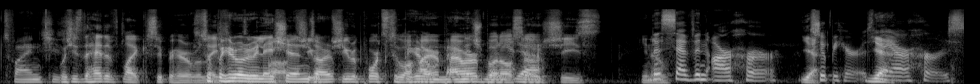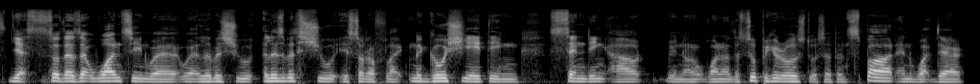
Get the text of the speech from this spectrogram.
It's fine. She's, Well, she's the head of like superhero relations. Superhero at Paul. relations She, or she reports to a superhero higher power, but also yeah. she's you know The seven are her Yeah. superheroes. Yeah. They are hers. Yes. So there's that one scene where, where Elizabeth Shue Elizabeth Shue is sort of like negotiating sending out, you know, one of the superheroes to a certain spot and what they're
